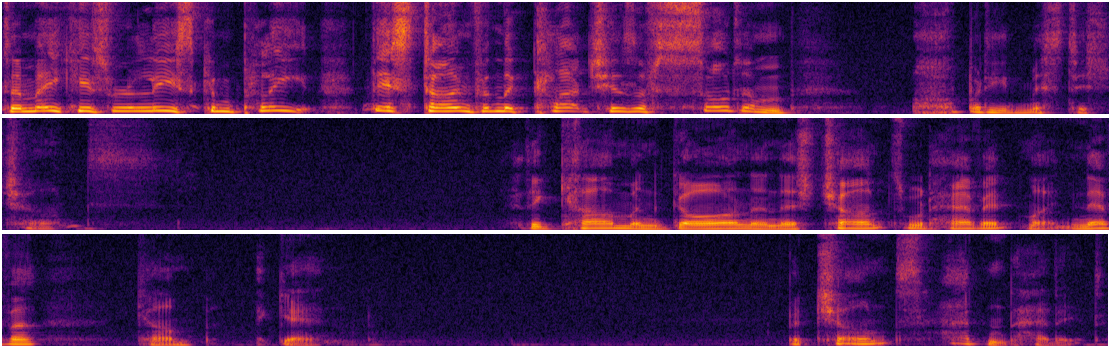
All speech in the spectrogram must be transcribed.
to make his release complete, this time from the clutches of Sodom? Oh, but he'd missed his chance. Had come and gone, and as chance would have it, might never come again. But chance hadn't had it.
